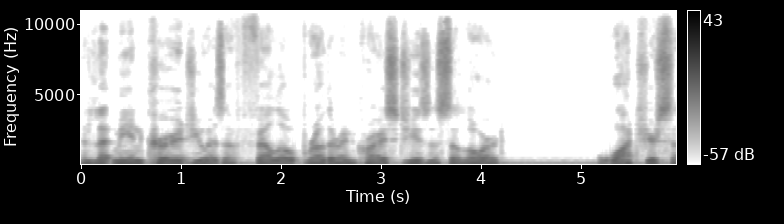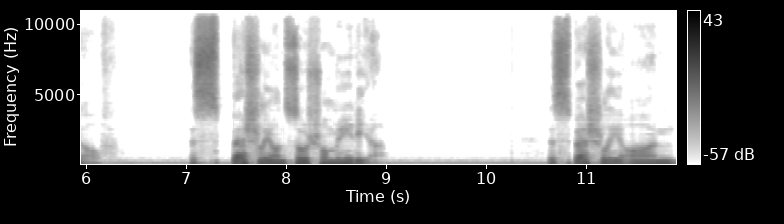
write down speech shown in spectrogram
And let me encourage you as a fellow brother in Christ Jesus the Lord watch yourself, especially on social media, especially on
